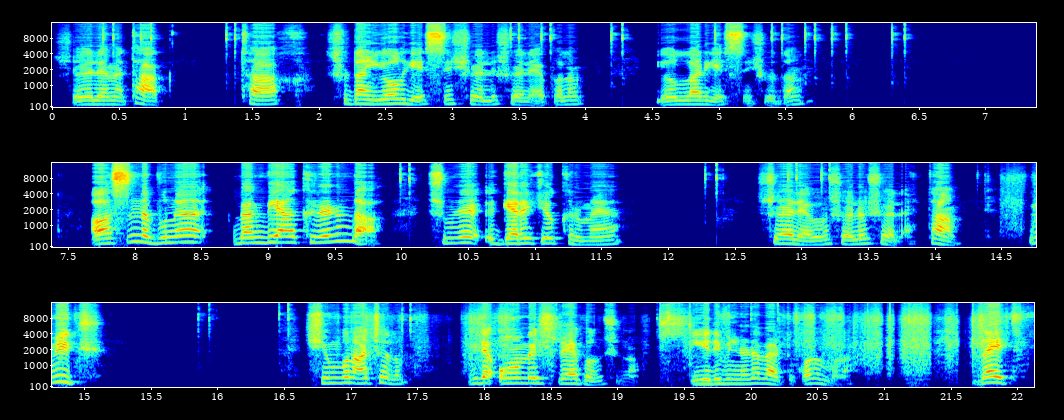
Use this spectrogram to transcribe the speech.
Şöyle hemen tak tak. Şuradan yol geçsin. Şöyle şöyle yapalım. Yollar geçsin şuradan. Aslında bunu ben bir an kırarım da. Şimdi gerek yok kırmaya. Şöyle yapalım. Şöyle şöyle. Tamam. Mük. Şimdi bunu açalım. Bir de 15 lira yapalım şunu. 7000 lira verdik oğlum buna. Zayt.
